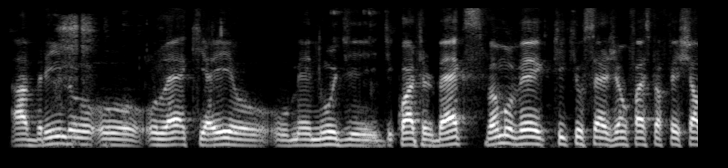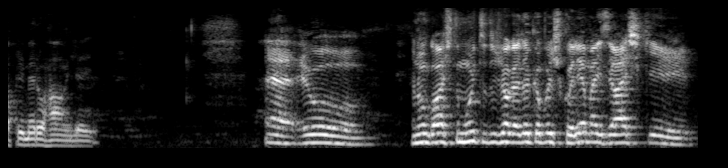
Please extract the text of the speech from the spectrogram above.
abrindo o, o leque aí, o, o menu de, de quarterbacks. Vamos ver o que, que o Sérgio faz para fechar o primeiro round aí. É, eu, eu não gosto muito do jogador que eu vou escolher, mas eu acho que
